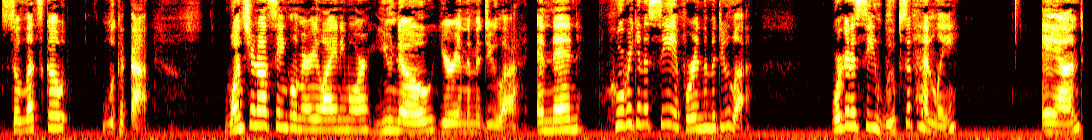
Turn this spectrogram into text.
So let's go look at that. Once you're not seeing glomeruli anymore, you know you're in the medulla. And then who are we going to see if we're in the medulla? We're going to see loops of Henle and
